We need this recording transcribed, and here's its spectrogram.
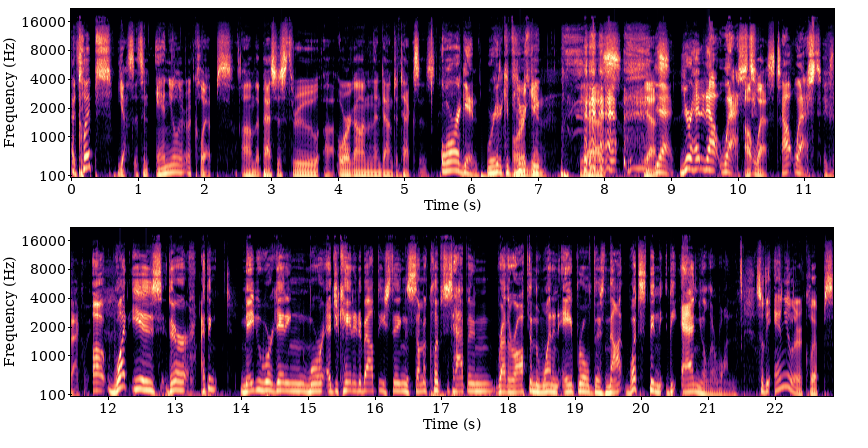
eclipse. Yes, it's an annular eclipse um, that passes through uh, Oregon and then down to Texas. Oregon. We're going to confuse Oregon. people. yes. Yes. Yeah, you're headed out west. Out west. Out west. Exactly. Uh, what is there? I think maybe we're getting more educated about these things. Some eclipses happen rather often. The one in April does not. What's the the annular one? So the annular eclipse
